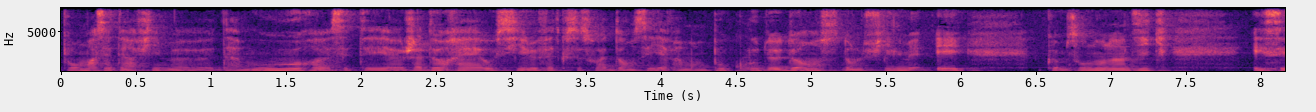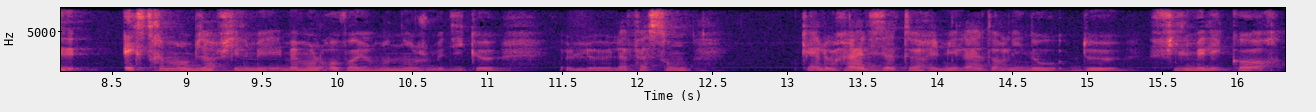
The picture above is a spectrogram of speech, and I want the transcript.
pour moi, c'était un film euh, d'amour. Euh, c'était, euh, j'adorais aussi le fait que ce soit dansé. Il y a vraiment beaucoup de danse dans le film et, comme son nom l'indique, et c'est extrêmement bien filmé. Même en le revoyant maintenant, je me dis que la façon qu'a le réalisateur Emile Dorlino de filmer les corps.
